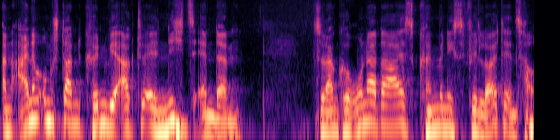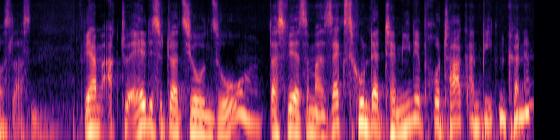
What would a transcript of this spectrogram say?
an einem Umstand können wir aktuell nichts ändern. Solange Corona da ist, können wir nicht so viele Leute ins Haus lassen. Wir haben aktuell die Situation so, dass wir sag mal, 600 Termine pro Tag anbieten können.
